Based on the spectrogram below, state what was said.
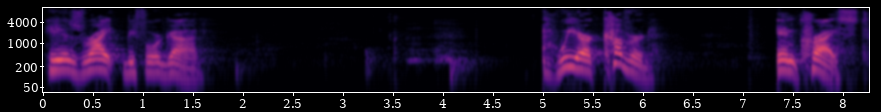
He is right before God. We are covered in Christ.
